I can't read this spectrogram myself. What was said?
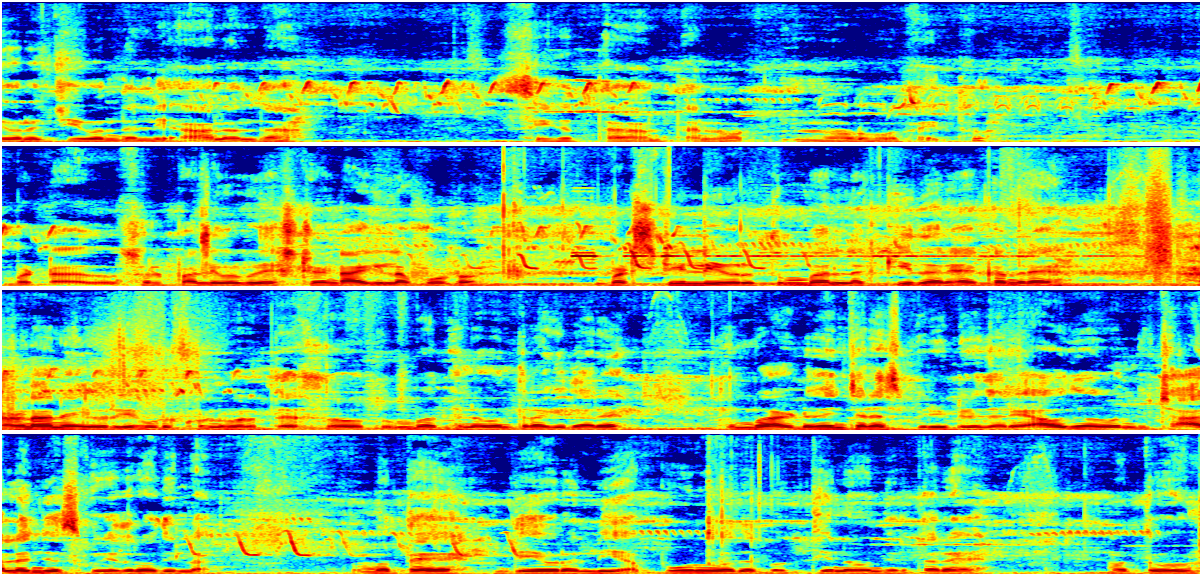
ಇವರ ಜೀವನದಲ್ಲಿ ಆನಂದ ಸಿಗುತ್ತಾ ಅಂತ ನೋಡ್ ನೋಡ್ಬೋದಾಯಿತು. ಬಟ್ ಅದು ಸ್ವಲ್ಪ ಅಲ್ಲಿವರೆಗೂ ಎಕ್ಸ್ಟೆಂಡ್ ಆಗಿಲ್ಲ ಫೋಟೋ ಬಟ್ ಸ್ಟಿಲ್ ಇವರು ತುಂಬ ಲಕ್ಕಿ ಇದ್ದಾರೆ. ಯಾಕಂದರೆ ಹಣನೇ ಇವರಿಗೆ ಹುಡುಕೊಂಡು ಬರುತ್ತೆ. ಸೊ ತುಂಬ ಧನವಂತರಾಗಿದ್ದಾರೆ. ತುಂಬ ಅಡ್ವೆಂಚರಸ್ ಸ್ಪಿರಿಟ್ ಇದ್ದಾರೆ. ಯಾವುದೋ ಒಂದು ಚಾಲೆಂಜಸ್ಗೂ ಎದುರೋದಿಲ್ಲ. ಮತ್ತು ದೇವರಲ್ಲಿ ಅಪೂರ್ವವಾದ ಭಕ್ತಿಯನ್ನು ಹೊಂದಿರ್ತಾರೆ. ಮತ್ತು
